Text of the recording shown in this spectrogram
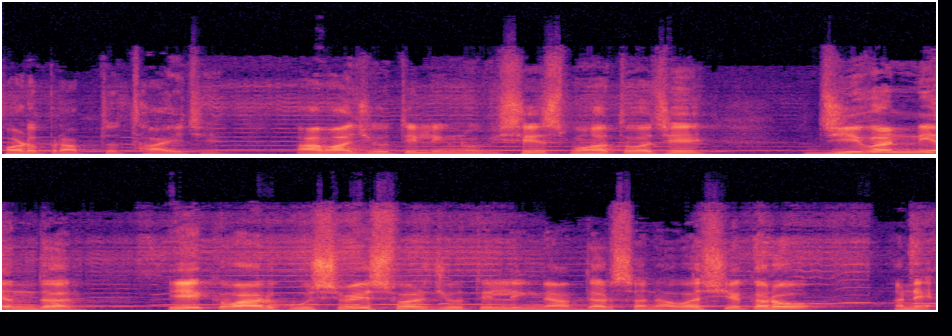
ફળ પ્રાપ્ત થાય છે. આમ આ જ્યોતિર્લિંગનું વિશેષ મહત્ત્વ છે. જીવનની અંદર એકવાર ઘુષ્મેશ્વર જ્યોતિર્લિંગના દર્શન અવશ્ય કરો અને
